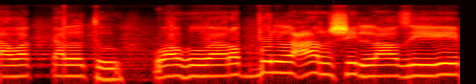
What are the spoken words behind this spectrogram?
তাওয়াক্কালতু ওয়া হুয়া রব্বুল আরশিল আযীম।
